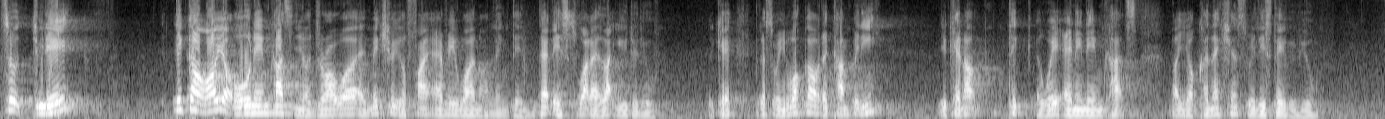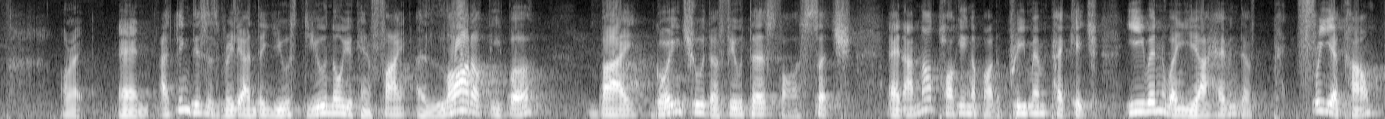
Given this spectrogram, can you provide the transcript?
so today Take out all your old name cards in your drawer and make sure you find everyone on LinkedIn. That is what I like you to do. Okay? Because when you walk out of the company, you cannot take away any name cards, but your connections really stay with you. All right? And I think this is really underused. Do you know you can find a lot of people by going through the filters for search? And I'm not talking about the premium package. Even when you are having the free account,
